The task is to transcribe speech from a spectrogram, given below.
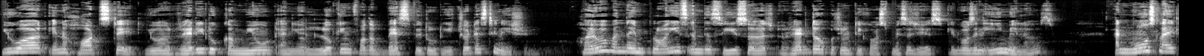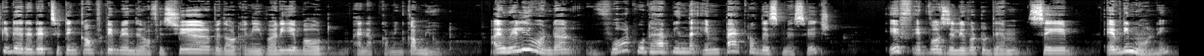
you are in a hot state, you are ready to commute and you're looking for the best way to reach your destination. However, when the employees in this research read the opportunity cost messages, it was in emailers, and most likely they read it sitting comfortably in their office chair without any worry about an upcoming commute. I really wonder what would have been the impact of this message if it was delivered to them, say, every morning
